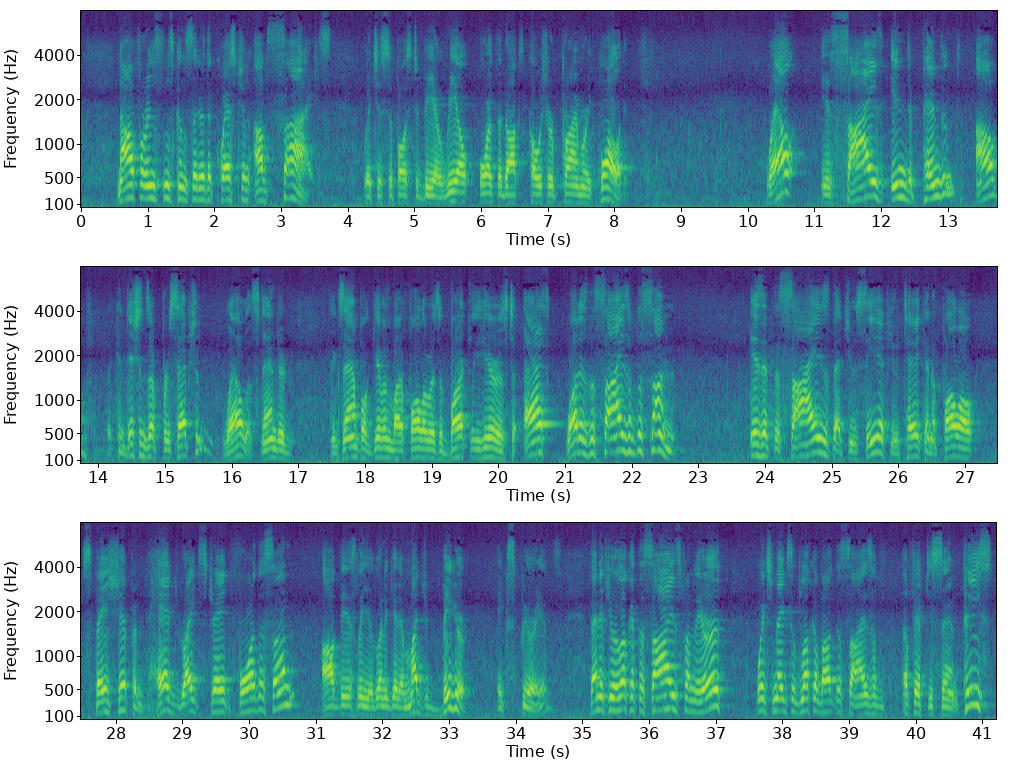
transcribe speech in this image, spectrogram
Now, for instance, consider the question of size, which is supposed to be a real orthodox kosher primary quality. Well, is size independent of the conditions of perception? Well, the standard example given by followers of Berkeley here is to ask what is the size of the sun? Is it the size that you see if you take an Apollo spaceship and head right straight for the sun? Obviously, you're going to get a much bigger experience than if you look at the size from the Earth, which makes it look about the size of a 50 cent piece.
